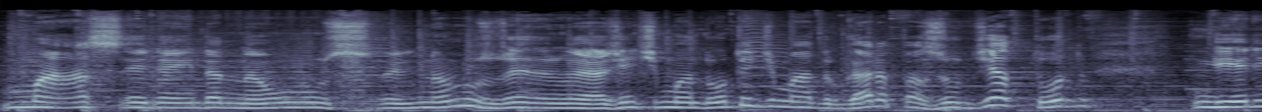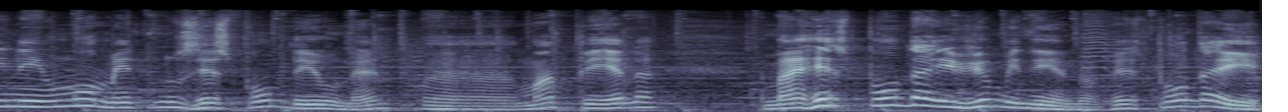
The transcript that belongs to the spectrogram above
Mas ele ainda não nos. Ele não nos. A gente mandou ontem de madrugada, passou o dia todo e ele em nenhum momento nos respondeu, né? Ah, uma pena. Mas responda aí, viu, menino? Responda aí.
